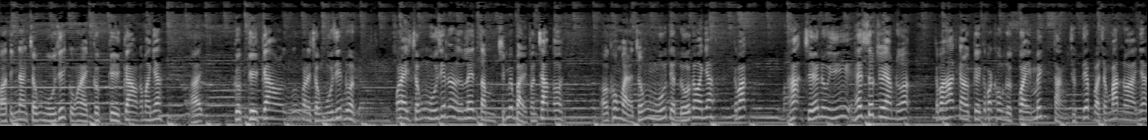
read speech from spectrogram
Và tính năng chống hú rít của con này cực kỳ cao các bạn nhé. Đấy, cực kỳ cao con này chống hú rít luôn. Con này chống hú rít lên tầm 97% thôi. Ờ, không phải là chống hú tuyệt đối các bác nhé. Các bác hạn chế lưu ý hết sức cho em đúng không các bác hát karaoke các bác không được quay mic thẳng trực tiếp vào trong bát loa nhé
